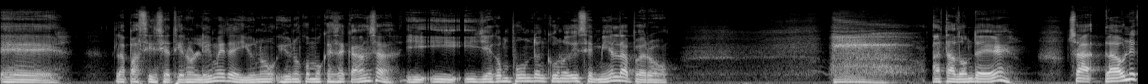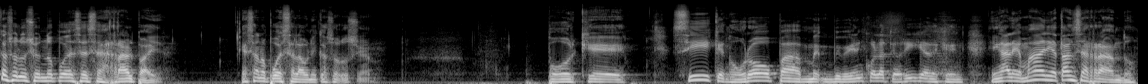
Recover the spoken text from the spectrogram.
eh, la paciencia tiene un límite y uno, y uno como que se cansa. Y, y, y llega un punto en que uno dice, mierda, pero... ¿Hasta dónde es? O sea, la única solución no puede ser cerrar el país. Esa no puede ser la única solución. Porque sí, que en Europa me, vienen con la teoría de que en, Alemania están cerrando.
